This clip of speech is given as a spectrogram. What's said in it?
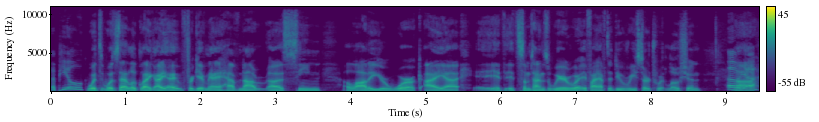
appeal. What's what's that look like? I, I forgive me, I have not uh, seen a lot of your work. I uh, it, it's sometimes weird if I have to do research with lotion. Oh, yeah.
